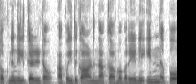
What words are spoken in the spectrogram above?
സ്വപ്നം നിൽക്കണം കേട്ടോ അപ്പോൾ ഇത് കാണുന്ന അക്കാമ്മ പറയണേ ഇന്നിപ്പോൾ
